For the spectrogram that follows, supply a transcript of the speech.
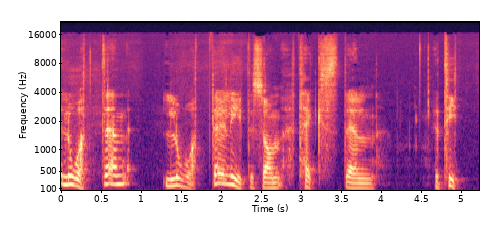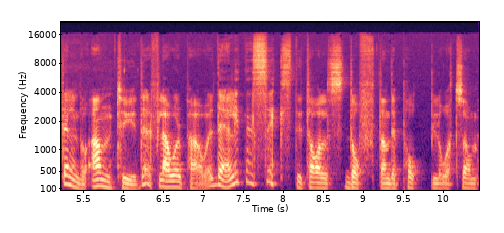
låten låter lite som texten, titeln då antyder, Flower Power. Det är en liten 60-tals doftande poplåt som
